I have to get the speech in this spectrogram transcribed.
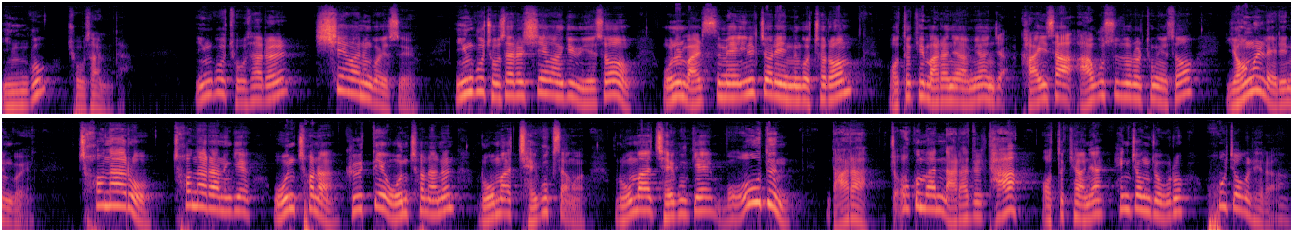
인구 조사입니다. 인구 조사를 시행하는 거였어요. 인구 조사를 시행하기 위해서 오늘 말씀의 1절에 있는 것처럼 어떻게 말하냐 하면 이제 가이사 아구스도를 통해서 영을 내리는 거예요. 천하로 천하라는 게 온천하 그때 온천하는 로마 제국 상황. 로마 제국의 모든 나라 조그만 나라들 다 어떻게 하냐? 행정적으로 호적을 해라.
